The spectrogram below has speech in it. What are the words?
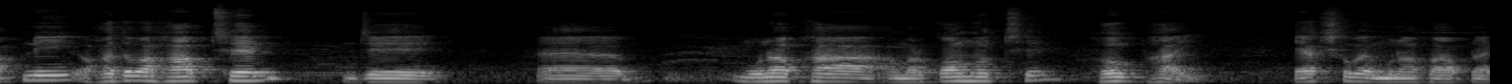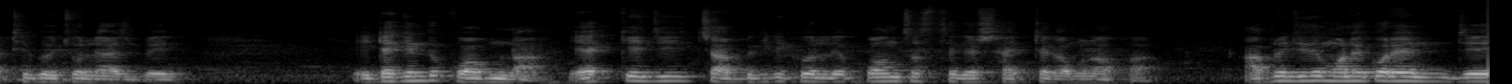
আপনি হয়তোবা ভাবছেন যে মুনাফা আমার কম হচ্ছে। হোক ভাই এক সময় মুনাফা আপনার ঠিকই চলে আসবে। এটা কিন্তু কম না। এক কেজি চা বিক্রি করলে পঞ্চাশ থেকে ষাট টাকা মুনাফা। আপনি যদি মনে করেন যে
